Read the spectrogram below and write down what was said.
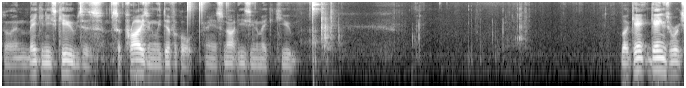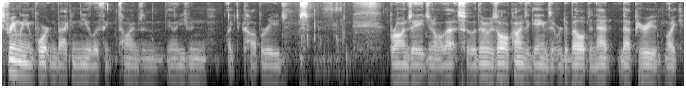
So, in making these cubes is surprisingly difficult. I mean, it's not easy to make a cube. But ga games were extremely important back in Neolithic times, and you know, even like the Copper Age, Bronze Age, and all that. So there was all kinds of games that were developed in that that period, like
